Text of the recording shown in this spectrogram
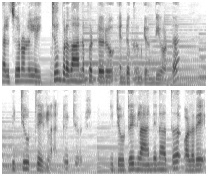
തലച്ചോറിനുള്ള ഏറ്റവും പ്രധാനപ്പെട്ട ഒരു എൻഡോക്രൈൻ ഗ്രന്ഥിയുണ്ട് പിറ്റ്യൂട്ടറി ഗ്ലാൻഡ് പിറ്റ്യൂട്ടറി ഗ്ലാൻഡിനകത്ത് വളരെ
